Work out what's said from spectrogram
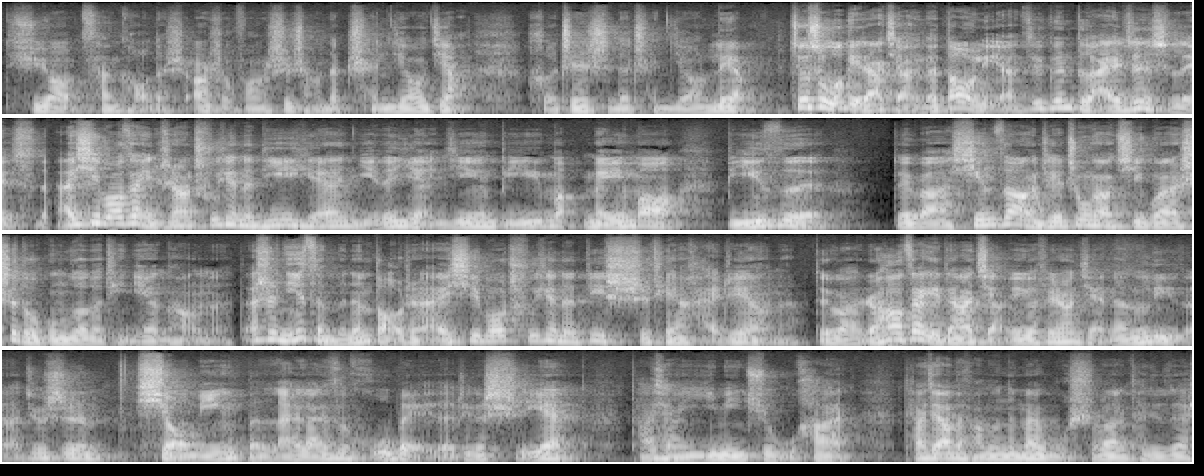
需要参考的是二手房市场的成交价和真实的成交量。就是我给大家讲一个道理啊，这跟得癌症是类似的。癌细胞在你身上出现的第一天，你的眼睛、鼻毛、眉毛、鼻子。对吧？心脏这些重要器官是都工作的挺健康的，但是你怎么能保证癌细胞出现的第十天还这样呢？对吧？然后再给大家讲一个非常简单的例子啊，就是小明本来来自湖北的这个实验，他想移民去武汉，他家的房子能卖五十万，他就在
